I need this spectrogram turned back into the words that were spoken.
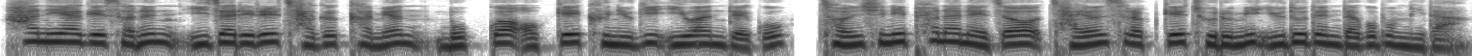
한의학에서는 이 자리를 자극하면 목과 어깨 근육이 이완되고 전신이 편안해져 자연스럽게 졸음이 유도된다고 봅니다.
